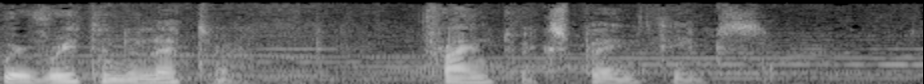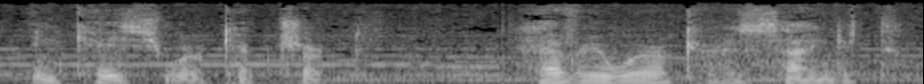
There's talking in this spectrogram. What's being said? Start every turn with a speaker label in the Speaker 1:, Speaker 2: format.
Speaker 1: We've written a letter trying to explain things in case you were captured. Every worker has signed it.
